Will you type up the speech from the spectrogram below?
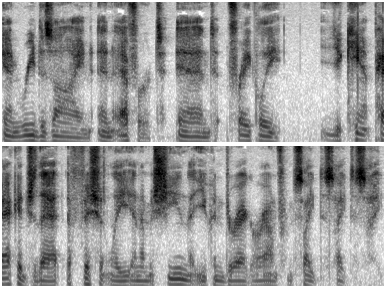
and redesign and effort. And frankly, you can't package that efficiently in a machine that you can drag around from site to site to site.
